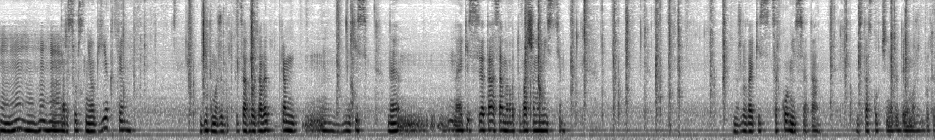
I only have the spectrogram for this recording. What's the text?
Е, Ресурсні об'єкти. Діти можуть бути під загрозою, але прям якісь не, на якісь свята саме от у вашому місті. Можливо, якісь церковні свята. Міста скупчення людей можуть бути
